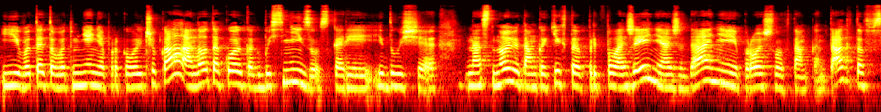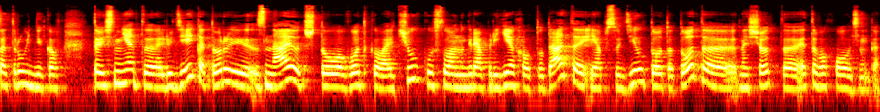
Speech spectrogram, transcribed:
и вот это вот мнение про Ковальчука, оно такое как бы снизу скорее идущее, на основе там каких-то предположений, ожиданий, прошлых там контактов сотрудников. То есть нет людей, которые знают, что вот Ковальчук, условно говоря, приехал туда-то и обсудил то-то, то-то насчет этого холдинга.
